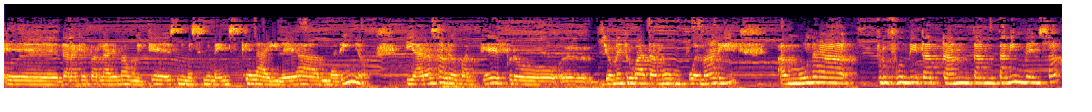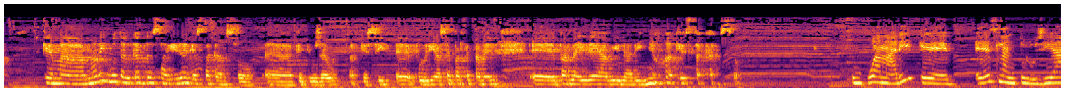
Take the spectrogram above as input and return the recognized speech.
eh, de la que parlarem avui, que és ni més ni menys que la idea Vilariño. I ara sabreu per què, però eh, jo m'he trobat amb un poemari amb una profunditat tan, tan, tan immensa que m'ha vingut al cap de seguida aquesta cançó eh, que poseu, perquè sí, eh, podria ser perfectament eh, per la idea Vilariño aquesta cançó. Un poemari que és l'antologia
